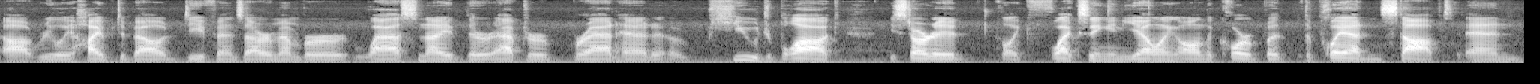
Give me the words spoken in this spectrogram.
uh, really hyped about defense. I remember last night there after Brad had a huge block, he started like flexing and yelling on the court, but the play hadn't stopped and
